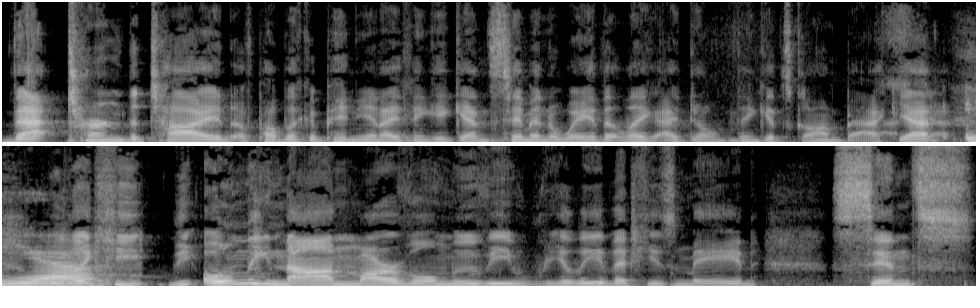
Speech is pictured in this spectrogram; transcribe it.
that turned the tide of public opinion i think against him in a way that like i don't think it's gone back yet Where, Yeah. like he the only non-marvel movie really that he's made since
